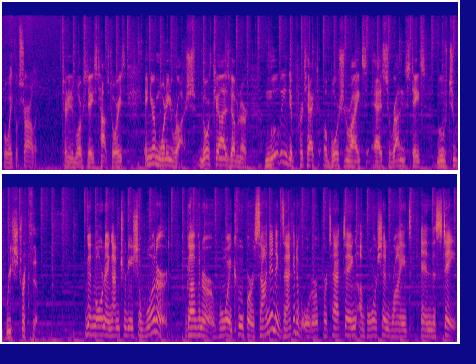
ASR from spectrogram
for Wake Up Charlotte. Turning to more of today's top stories in your morning rush. North Carolina's governor moving to protect abortion rights as surrounding states move to restrict them. Good morning. I'm Tradesha Woodward. Governor Roy Cooper signed an executive order protecting abortion rights in the state.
